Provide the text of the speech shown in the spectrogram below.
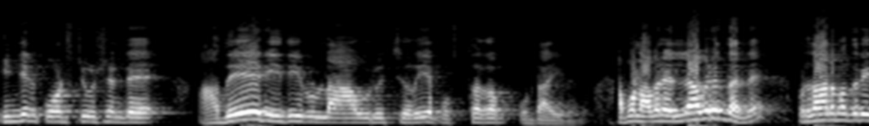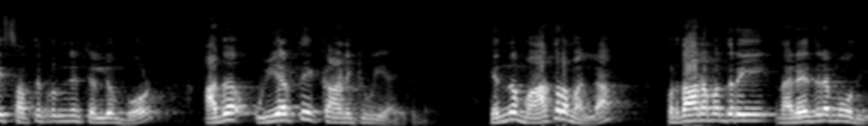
ഇന്ത്യൻ കോൺസ്റ്റിറ്റ്യൂഷന്റെ അതേ രീതിയിലുള്ള ആ ഒരു ചെറിയ പുസ്തകം ഉണ്ടായിരുന്നു. അപ്പോൾ അവരെല്ലാവരും തന്നെ പ്രധാനമന്ത്രി സത്യപ്രതിജ്ഞ ചെല്ലുമ്പോൾ അത് ഉയർത്തി കാണിക്കുകയായിരുന്നു. എന്ന് മാത്രമല്ല പ്രധാനമന്ത്രി നരേന്ദ്രമോദി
